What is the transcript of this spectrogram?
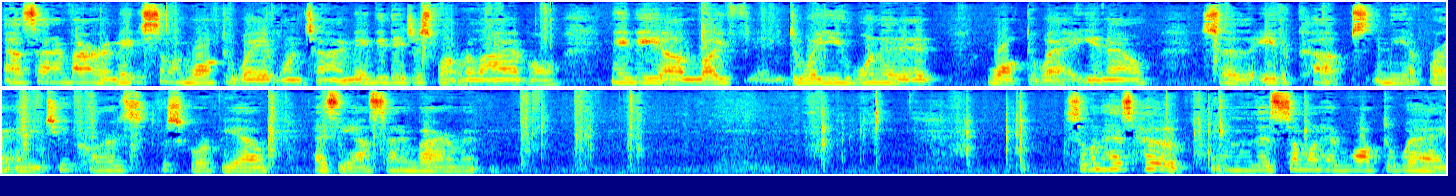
Outside environment. Maybe someone walked away at one time. Maybe they just weren't reliable. Maybe uh, life, the way you wanted it, walked away, you know? So the Eight of Cups in the upright. I need two cards for Scorpio as the outside environment. Someone has hope and that someone had walked away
